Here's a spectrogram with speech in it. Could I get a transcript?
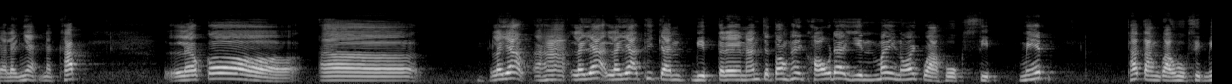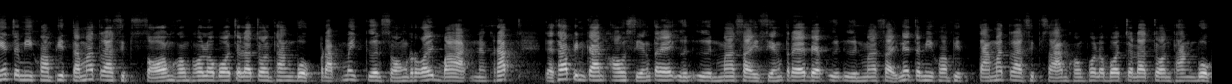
อะไรเงี้ยนะครับ แล้วก็ระยะฮะระยะระยะที่การบีบแตรนั้นจะต้องให้เขาได้ยินไม่น้อยกว่า 60 เมตร ถ้าต่ำกว่า 60 เมตร จะมีความผิดตามมาตรา 12 ของพรบจราจรทางบกปรับไม่เกิน 200 บาทนะครับ แต่ถ้าเป็นการเอาเสียงแตรอื่น ๆ มาใส่เสียงแตรแบบอื่น ๆ มาใส่เนี่ยจะมีความผิดตามมาตรา 13 ของพรบจราจรทางบก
